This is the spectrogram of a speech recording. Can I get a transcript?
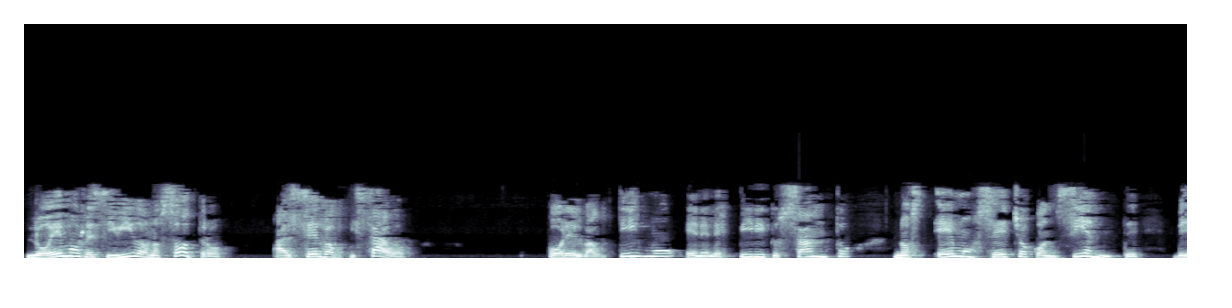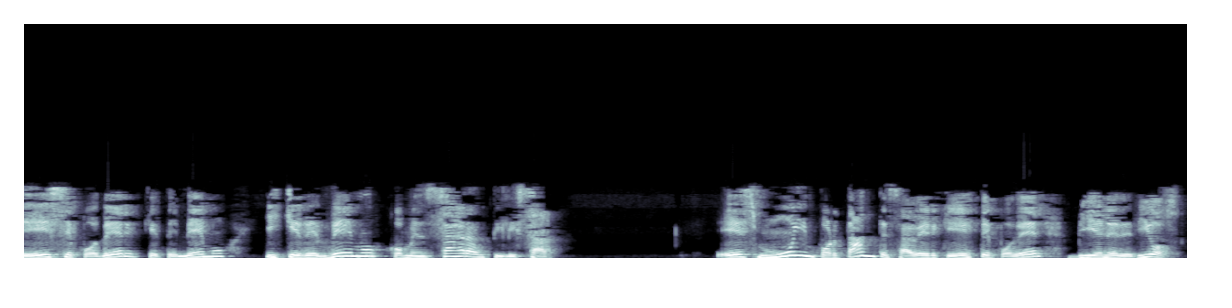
lo hemos recibido nosotros al ser bautizados. Por el bautismo en el Espíritu Santo nos hemos hecho conscientes de ese poder que tenemos y que debemos comenzar a utilizar. Es muy importante saber que este poder viene de Dios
